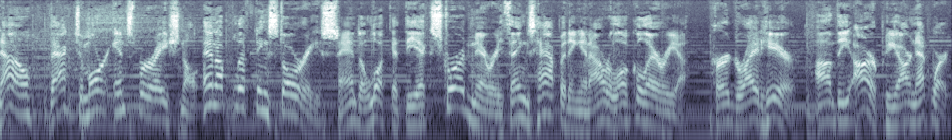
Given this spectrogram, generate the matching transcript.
Now, back to more inspirational and uplifting stories and a look at the extraordinary things happening in our local area. Heard right here on the RPR Network.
